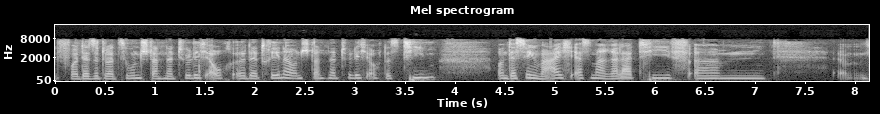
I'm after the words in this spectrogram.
vor der Situation stand natürlich auch äh, der Trainer und stand natürlich auch das Team. Und deswegen war ich erstmal relativ, ähm, ähm,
